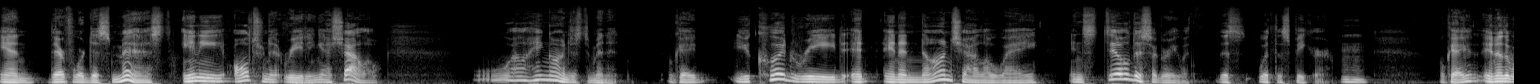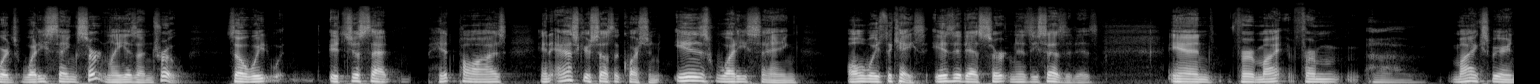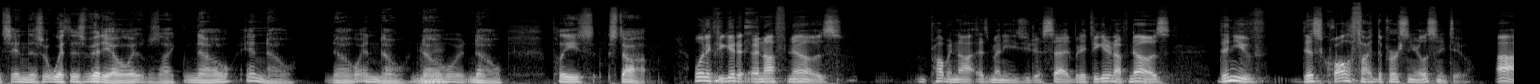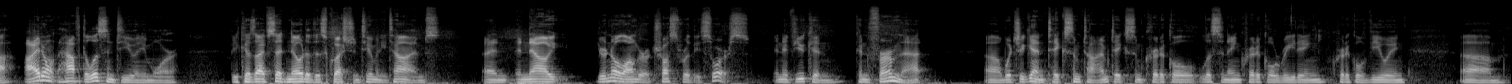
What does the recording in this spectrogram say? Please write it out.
And therefore dismissed any alternate reading as shallow. Well, hang on just a minute. Okay. You could read it in a non shallow way and still disagree with this with the speaker. Okay. In other words, what he's saying certainly is untrue. So we it's just that hit pause and ask yourself the question, is what he's saying always the case? Is it as certain as he says it is? And for my from uh, my experience in this with this video, it was like no and no, no and no, no and no. Please stop. Well, and if you get enough no's, probably not as many as you just said, but if you get enough no's, then you've disqualified the person you're listening to. Ah, I don't have to listen to you anymore because I've said no to this question too many times. And, and now you're no longer a trustworthy source. And if you can confirm that, uh, which again takes some time, takes some critical listening, critical reading, critical viewing, um,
